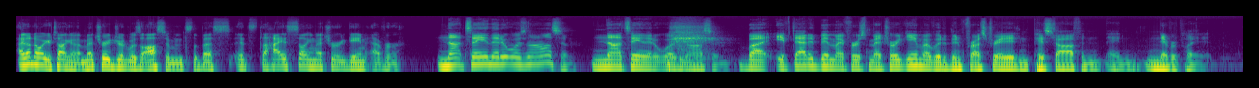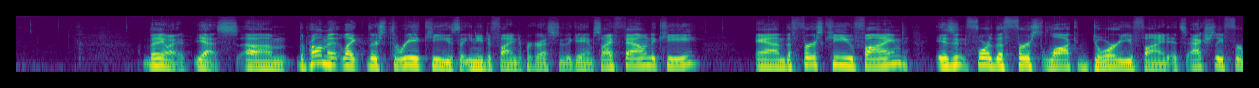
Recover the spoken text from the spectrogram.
I don't know what you're talking about. Metroid Dread was awesome. It's the best. It's the highest selling Metroid game ever. Not saying that it wasn't awesome. Not saying that it wasn't awesome. But if that had been my first Metroid game, I would have been frustrated and pissed off and, and never played it. But anyway, yes. Um, the problem is like there's three keys that you need to find to progress through the game. So I found a key, and the first key you find isn't for the first locked door you find. It's actually for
